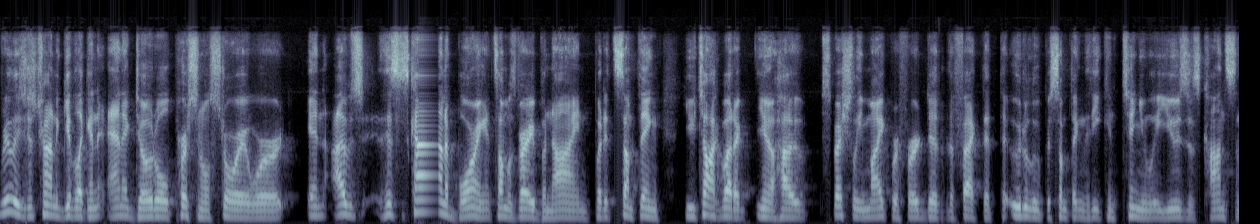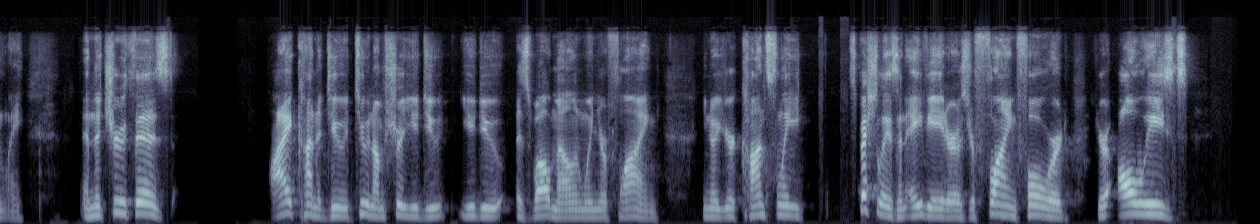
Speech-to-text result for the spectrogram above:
really just trying to give like an anecdotal personal story where, and I was, this is kind of boring. It's almost very benign, but it's something you talk about, a, you know, how especially Mike referred to the fact that the OODA loop is something that he continually uses constantly. And the truth is I kind of do it too. And I'm sure you do, you do as well, Melon, when you're flying, you know, you're constantly especially as an aviator, as you're flying forward, you're always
